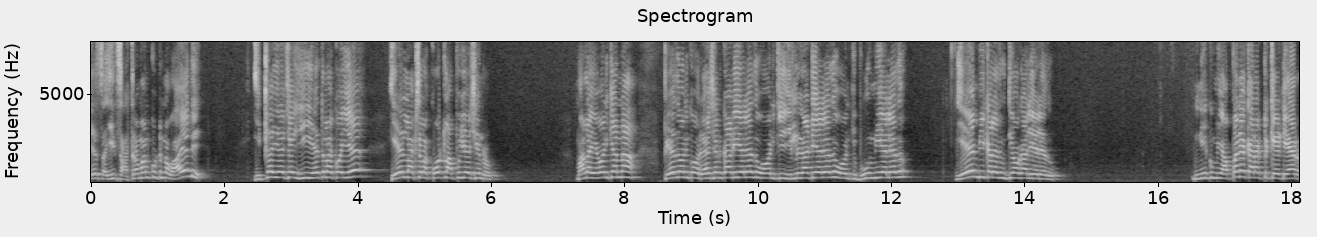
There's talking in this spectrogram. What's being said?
ఏ ఇది సత్రం అనుకుంటున్నావా ఏంది? ఇట్లా చేసే ఈ ఏతలకు అయ్యే ఏడు లక్షల కోట్లు అప్పు చేసిండ్రు. మళ్ళీ ఎవరికన్నా పేదోనికి ఓ రేషన్ కార్డు ఇవ్వలేదు ఓనికి ఇల్లు కట్టియలేదు ఓనికి భూమి ఇవ్వలేదు ఏం బీకలేదు ఉద్యోగాలు ఇవ్వలేదు నీకు మీ అప్పనే కరెక్ట్ కేటీఆర్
